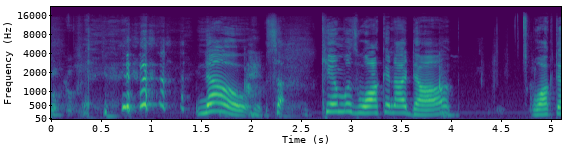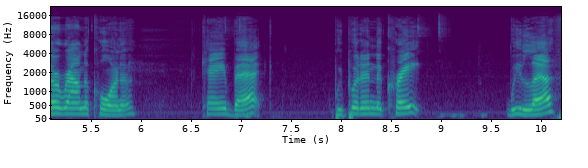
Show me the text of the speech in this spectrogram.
no, so Kim was walking our dog, walked her around the corner, came back. We put in the crate. We left.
